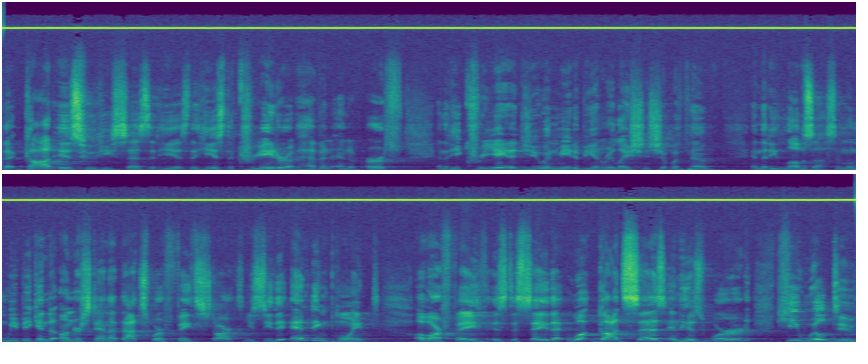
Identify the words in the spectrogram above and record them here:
that God is who He says that He is, that He is the creator of heaven and of earth, and that He created you and me to be in relationship with Him and that He loves us. And when we begin to understand that, that's where faith starts. And you see, the ending point of our faith is to say that what God says in His Word, He will do.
